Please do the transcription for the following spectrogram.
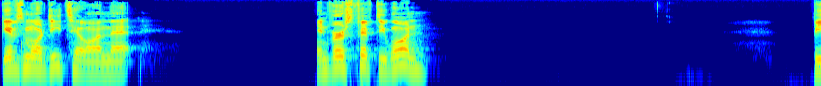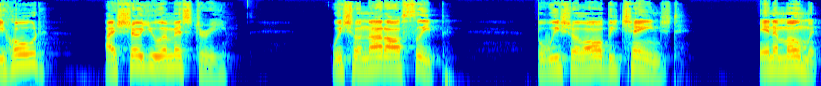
gives more detail on that. In verse 51, Behold, I show you a mystery. We shall not all sleep, but we shall all be changed in a moment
